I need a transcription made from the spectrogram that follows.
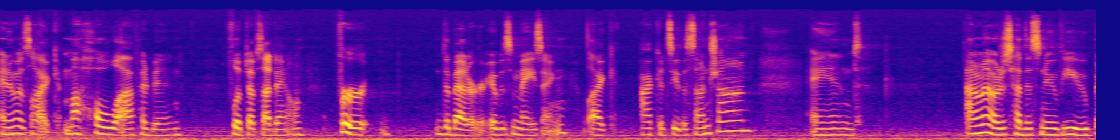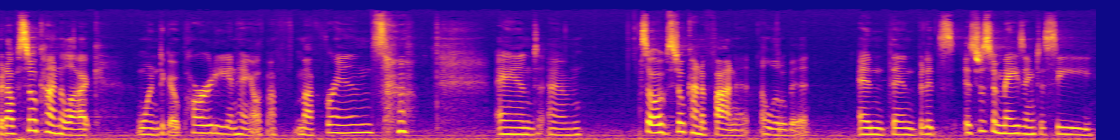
and it was like my whole life had been flipped upside down for the better. It was amazing. Like I could see the sunshine and I don't know, I just had this new view. But I was still kind of like, wanted to go party and hang out with my, my friends. and um, so I was still kind of fighting it a little bit. And then, but it's, it's just amazing to see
